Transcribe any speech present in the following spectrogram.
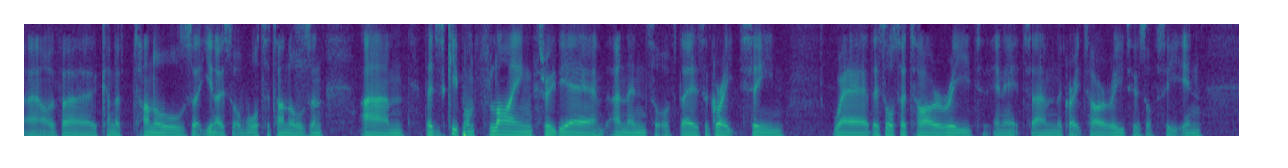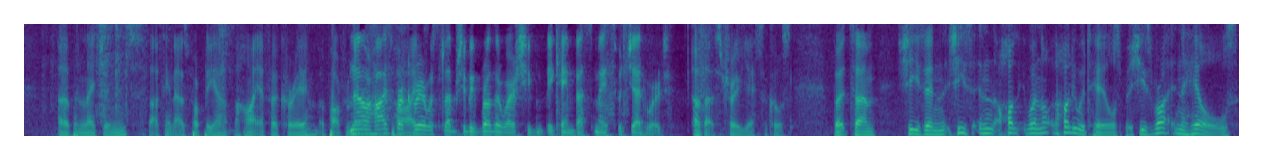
out of uh, kind of tunnels, uh, you know, sort of water tunnels, and um, they just keep on flying through the air. And then sort of there's a great scene where there's also Tara Reid in it, um, the great Tara Reid, who's obviously in Urban Legend. I think that was probably the height of her career, apart from No, her height of her career was Celebrity Big Brother, where she became best mates with Jedward. Oh, that's true. Yes, of course. But um, she's in she's in well, not the Hollywood Hills, but she's right in the hills,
